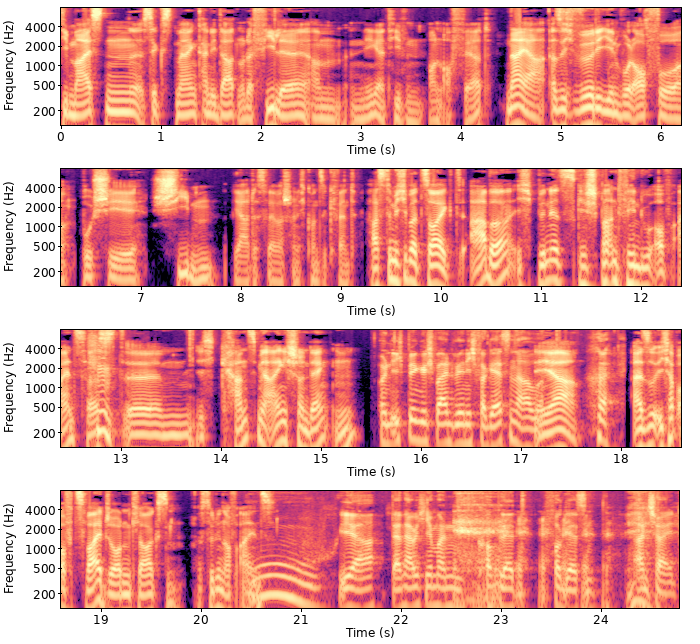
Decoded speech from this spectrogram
Die meisten Sixth-Man-Kandidaten oder viele haben einen negativen On-Off-Wert. Naja, also ich würde ihn wohl auch vor Boucher schieben. Ja, das wäre wahrscheinlich konsequent. Hast du mich überzeugt, aber ich bin jetzt gespannt, wen du auf eins hast. ähm, ich kann es mir eigentlich schon denken. Und ich bin gespannt, wen ich vergessen habe. Ja. Also ich habe auf zwei Jordan Clarkson. Hast du den auf eins? Uh, ja, dann habe ich jemanden komplett vergessen. Anscheinend.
